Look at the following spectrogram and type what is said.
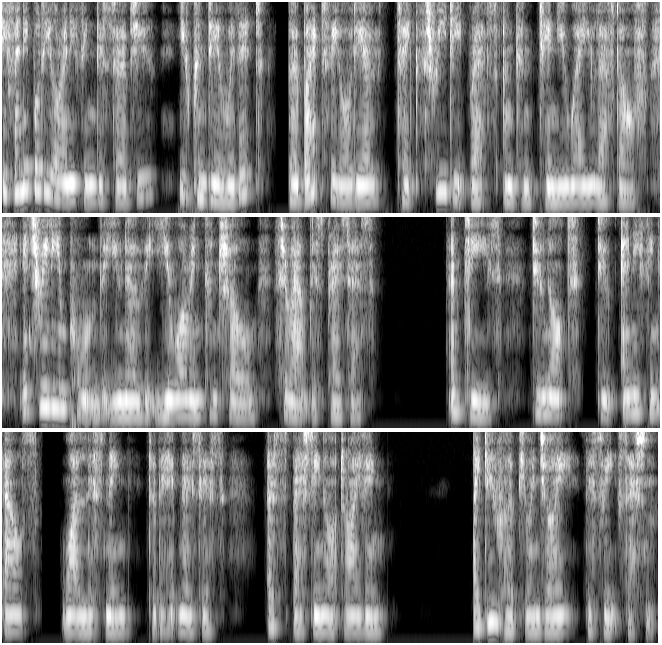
If anybody or anything disturbs you, you can deal with it. Go back to the audio, take three deep breaths, and continue where you left off. It's really important that you know that you are in control throughout this process. And please do not do anything else while listening to the hypnosis, especially not driving. I do hope you enjoy this week's session.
